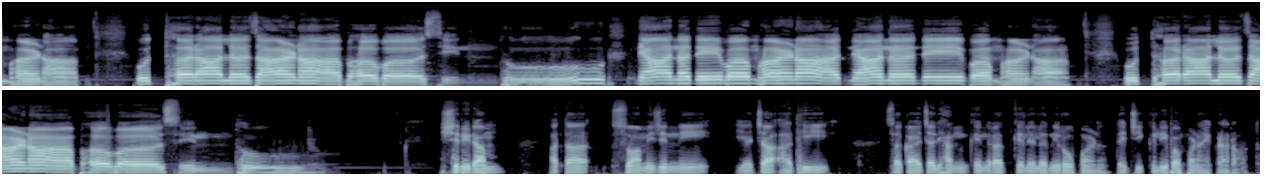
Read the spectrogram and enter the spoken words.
म्हणा उद्धराल जाणा भव सिंधू ज्ञानदेव म्हणा ज्ञानदेव म्हणा उद्धराल जाणा भव सिंधू. श्रीराम. आता स्वामीजींनी याच्या आधी सकाळच्या ध्यान केंद्रात केलेलं निरोपण त्याची क्लिप आपण ऐकणार आहोत.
